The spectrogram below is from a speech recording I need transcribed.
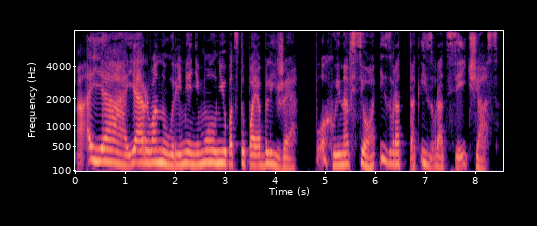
А я, я рванул ремень и молнию, подступая ближе. Похуй на все, изврат так изврат сейчас.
